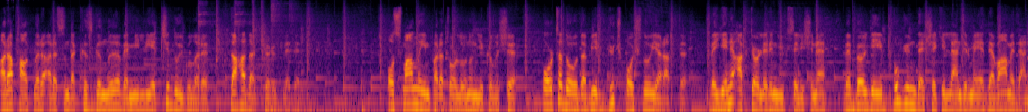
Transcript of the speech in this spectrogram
Arap halkları arasında kızgınlığı ve milliyetçi duyguları daha da körükledi. Osmanlı İmparatorluğu'nun yıkılışı, Orta Doğu'da bir güç boşluğu yarattı ve yeni aktörlerin yükselişine ve bölgeyi bugün de şekillendirmeye devam eden,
